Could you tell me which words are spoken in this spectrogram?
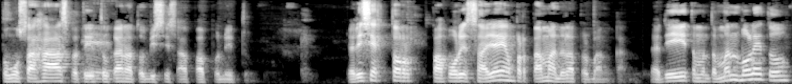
pengusaha seperti Iya. itu kan atau bisnis apa pun itu. Jadi sektor favorit saya yang pertama adalah perbankan. Jadi teman-teman boleh tuh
